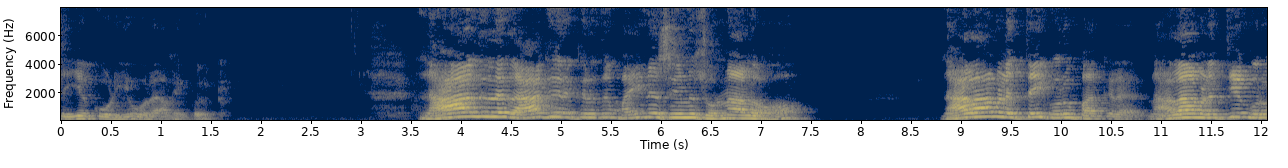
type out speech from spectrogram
செய்யக்கூடிய ஒரு அமைப்பு இருக்கு. நாலில் ராகு இருக்கிறது மைனஸ்ன்னு சொன்னாலும் நாலாம் இடத்தை குரு பார்க்குறார். நாலாம் இடத்தையும் குரு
